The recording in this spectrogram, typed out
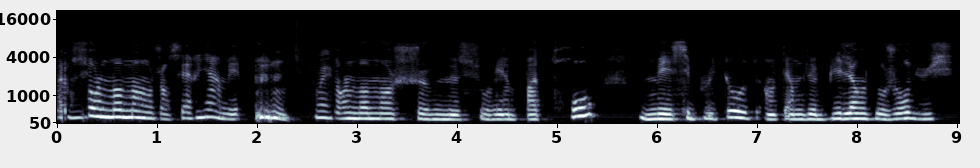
Alors sur le moment, j'en sais rien, mais sur le moment, je me souviens pas trop, mais c'est plutôt en termes de bilan d'aujourd'hui.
